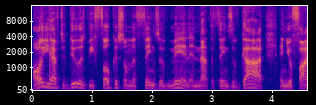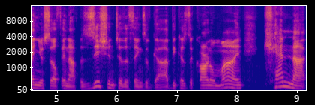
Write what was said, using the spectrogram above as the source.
All you have to do is be focused on the things of men and not the things of God. And you'll find yourself in opposition to the things of God because the carnal mind cannot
